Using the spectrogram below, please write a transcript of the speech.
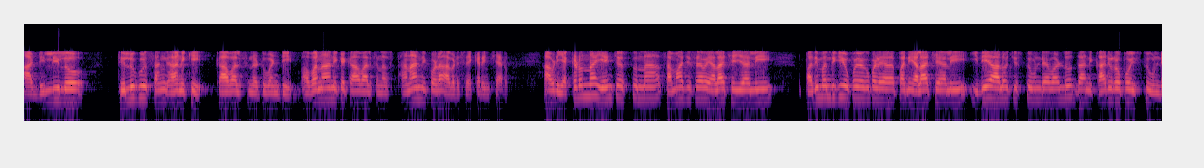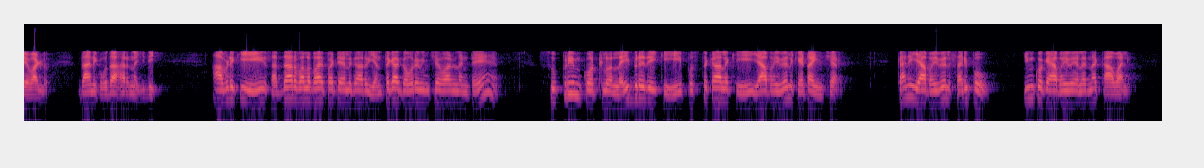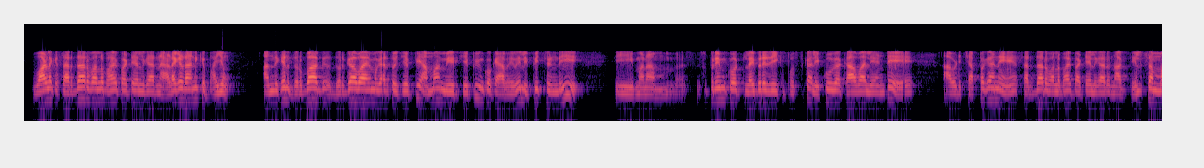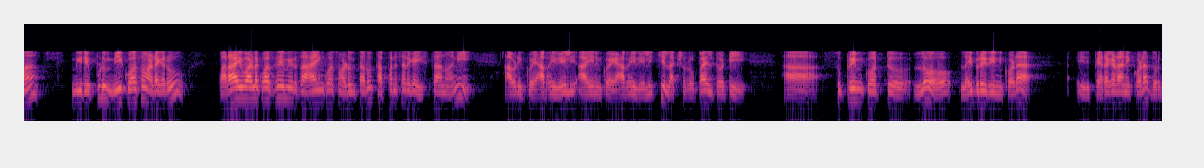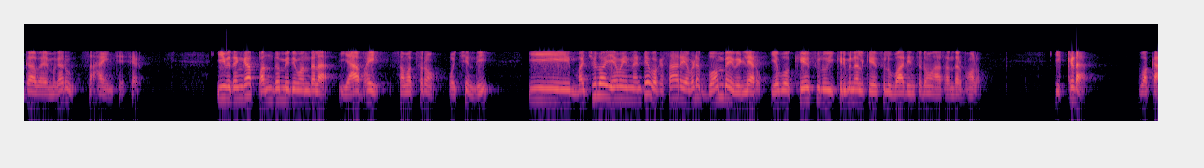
ఆ ఢిల్లీలో తెలుగు సంఘానికి కావాల్సినటువంటి భవనానికి కావాల్సిన స్థానాన్ని కూడా ఆవిడ సేకరించారు. ఆవిడ ఎక్కడున్నా ఏం చేస్తున్నా సమాజ సేవ ఎలా చేయాలి పది మందికి ఉపయోగపడే పని ఎలా చేయాలి ఇదే ఆలోచిస్తూ ఉండేవాళ్ళు దాన్ని కార్యరూపం ఇస్తూ ఉండేవాళ్ళు. దానికి ఉదాహరణ ఇది. ఆవిడకి సర్దార్ వల్లభాయ్ పటేల్ గారు ఎంతగా గౌరవించేవాళ్ళంటే అంటే సుప్రీంకోర్టులో లైబ్రరీకి పుస్తకాలకి యాభై వేలు కేటాయించారు. కానీ యాభై వేలు సరిపోవు. ఇంకొక యాభై వేలన్నా కావాలి. వాళ్ళకి సర్దార్ వల్లభాయ్ పటేల్ గారిని అడగడానికి భయం. అందుకని దుర్భా దుర్గాబాయమ్మ గారితో చెప్పి అమ్మ మీరు చెప్పి ఇంకొక యాభై వేలు ఇప్పించండి. ఈ మన సుప్రీంకోర్టు లైబ్రరీకి పుస్తకాలు ఎక్కువగా కావాలి అంటే ఆవిడ చెప్పగానే సర్దార్ వల్లభాయ్ పటేల్ గారు నాకు తెలుసమ్మా మీరు ఎప్పుడు మీకోసం అడగరు. పరాయి వాళ్ళ కోసమే మీరు సహాయం కోసం అడుగుతారు. తప్పనిసరిగా ఇస్తాను అని ఆవిడ ఇంకో యాభై వేలు ఆయన ఇంకో యాభై వేలు ఇచ్చి లక్ష రూపాయలతోటి ఆ సుప్రీంకోర్టులో లైబ్రరీని కూడా ఇది పెరగడానికి కూడా దుర్గాబాయమ్మ గారు సహాయం చేశారు. ఈ విధంగా పంతొమ్మిది వందల యాభై సంవత్సరం వచ్చింది. ఈ మధ్యలో ఏమైందంటే ఒకసారి ఎవడ బాంబే వెళ్ళారు ఏవో కేసులు ఈ క్రిమినల్ కేసులు వాదించడం ఆ సందర్భంలో. ఇక్కడ ఒక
